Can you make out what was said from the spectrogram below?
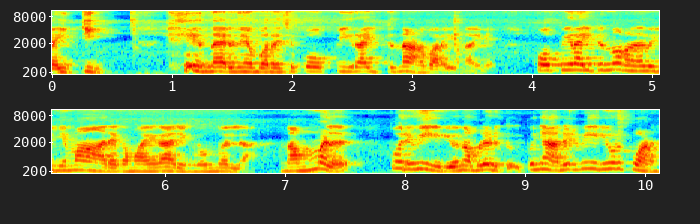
റൈറ്റിംഗ് എന്നായിരുന്നു ഞാൻ പറഞ്ഞു കോപ്പി റൈറ്റ് എന്നാണ് പറയുന്നത് അതിനെ. കോപ്പി റൈറ്റ് എന്ന് പറഞ്ഞാൽ വലിയ മാരകമായ കാര്യങ്ങളൊന്നുമല്ല. ഇപ്പൊ ഒരു വീഡിയോ നമ്മൾ എടുത്തു ഇപ്പൊ ഞാനൊരു വീഡിയോ എടുക്കുവാണ്.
